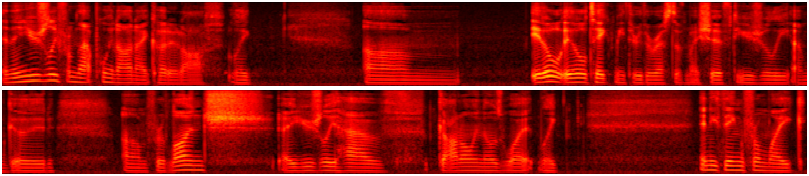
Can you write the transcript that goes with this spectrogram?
and then usually from that point on, I cut it off. Like, um, it'll it'll take me through the rest of my shift. Usually, I'm good. Um, for lunch, I usually have God only knows what, like anything from like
